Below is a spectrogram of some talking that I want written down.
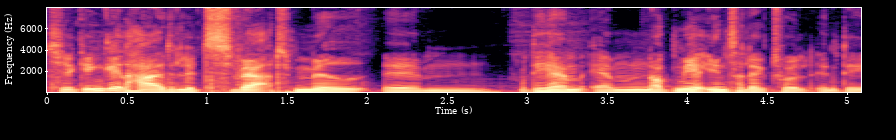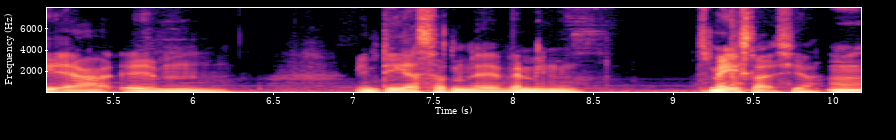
Til gengæld har jeg det lidt svært med, øhm, og det her er nok mere intellektuelt, end det er, øhm, end det er sådan, øh, hvad min smagsløg siger. Mm.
